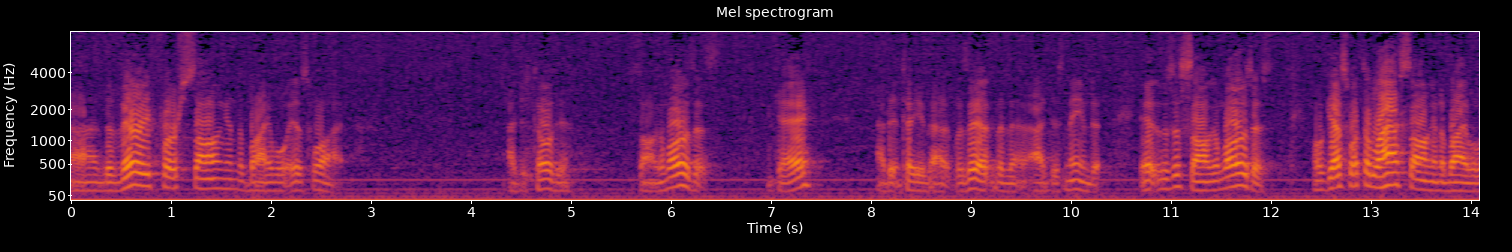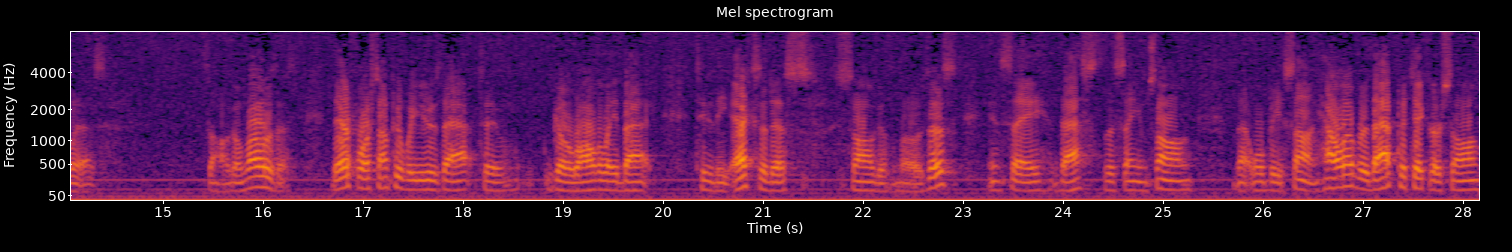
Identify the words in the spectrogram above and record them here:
uh, the very first song in the Bible is what? I just told you. Song of Moses. Okay? I didn't tell you that it was it, but I just named it. It was a Song of Moses. Well, guess what the last song in the Bible is? Song of Moses. Therefore, some people use that to go all the way back to the Exodus Song of Moses and say that's the same song that will be sung. However, that particular song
